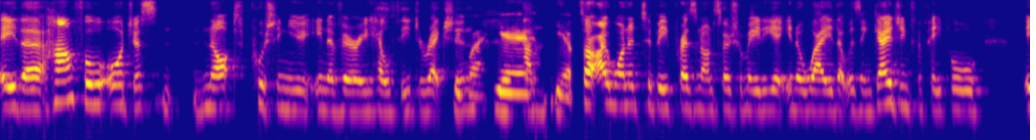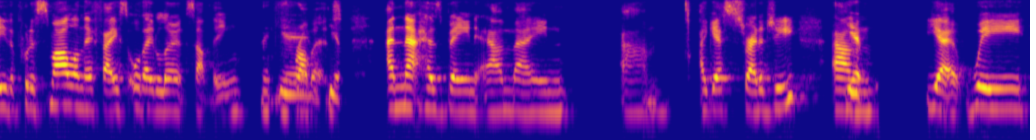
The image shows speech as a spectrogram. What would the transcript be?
either harmful or just not pushing you in a very healthy direction. Yeah, um, yeah, So I wanted to be present on social media in a way that was engaging for people, either put a smile on their face or they learnt something yeah, from it. And that has been our main, um, I guess, strategy. Um, Yep. Yeah, we.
